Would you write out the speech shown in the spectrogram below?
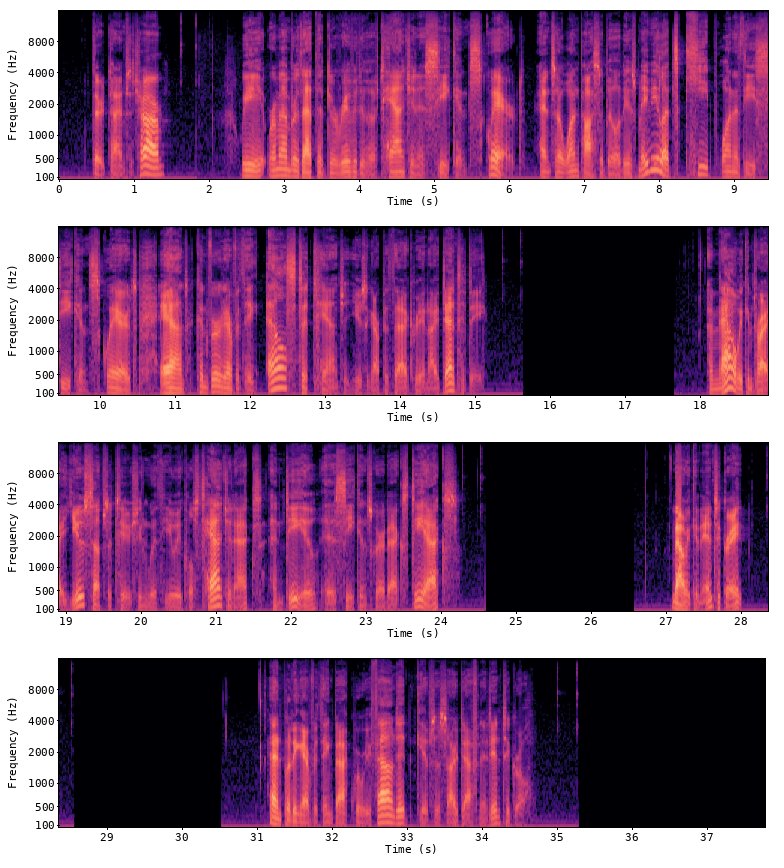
Third time's a charm. We remember that the derivative of tangent is secant squared. And so one possibility is maybe let's keep one of these secant squareds and convert everything else to tangent using our Pythagorean identity. And now we can try a u substitution with u equals tangent x, and du is secant squared x dx. Now we can integrate, and putting everything back where we found it gives us our definite integral.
